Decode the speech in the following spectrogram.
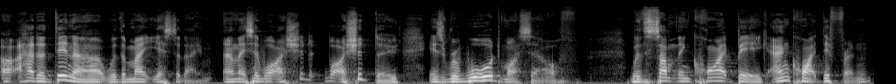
I had a dinner with a mate yesterday, and they said what I should what I should do is reward myself with something quite big and quite different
